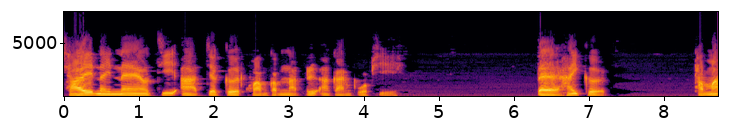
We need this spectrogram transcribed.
ใช้ในแนวที่อาจจะเกิดความกำหนัดหรืออาการกลัวผี แต่ให้เกิดธรรมะ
